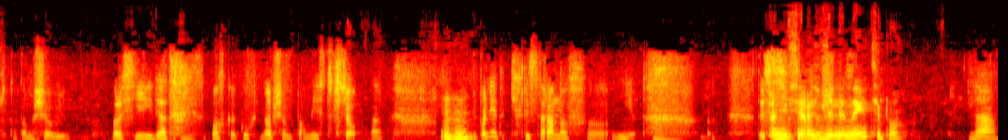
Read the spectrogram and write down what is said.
что там еще в России едят из японской кухни. В общем, там есть все. Да? Угу. В Японии таких ресторанов э, нет. То есть, Они все разделены, типа? Да.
